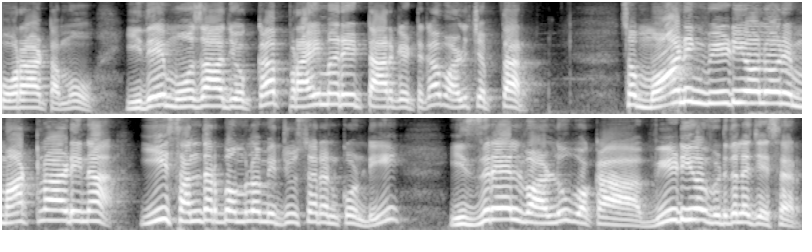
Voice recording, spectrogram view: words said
పోరాటము ఇదే మోజాద్ యొక్క ప్రైమరీ టార్గెట్గా వాళ్ళు చెప్తారు. సో మార్నింగ్ వీడియోలోనే మాట్లాడిన ఈ సందర్భంలో మీరు చూసారనుకోండి ఇజ్రాయెల్ వాళ్ళు ఒక వీడియో విడుదల చేశారు.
